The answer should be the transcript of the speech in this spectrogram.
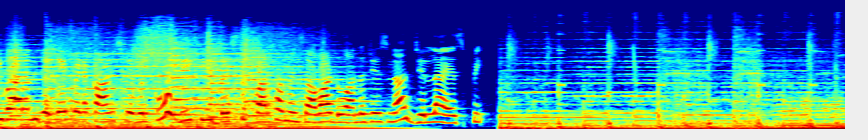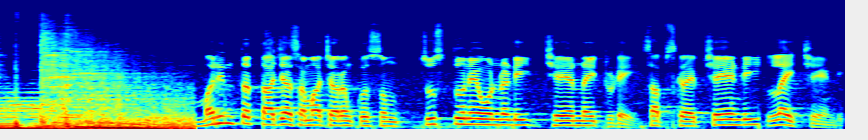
ఈ వారం జగ్గైపేట కానిస్టేబుల్ పర్ఫార్మెన్స్ అవార్డు అందజేసిన జిల్లా ఎస్పీ. మరింత తాజా సమాచారం కోసం చూస్తూనే ఉండండి జేఎన్ఐ టుడే. సబ్స్క్రైబ్ చేయండి లైక్ చేయండి.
